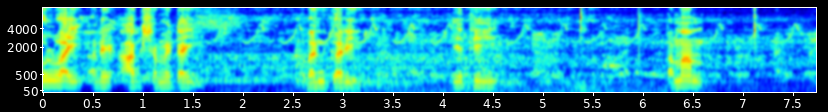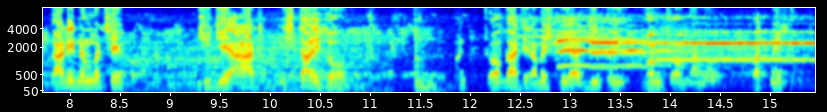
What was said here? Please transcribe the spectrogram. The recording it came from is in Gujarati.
ઓલવાઈ અને આગ સમેટાઈ બંધ કરી. તેથી તમામ ગાડી નંબર છે જીજે આઠ પિસ્તાળીસો અને ચોગાથી રમેશભાઈ હરજીભાઈ ગોમ ચોગાનો વતની છે.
